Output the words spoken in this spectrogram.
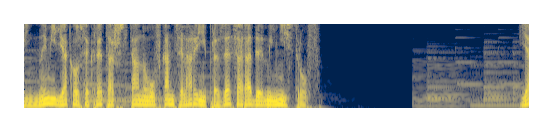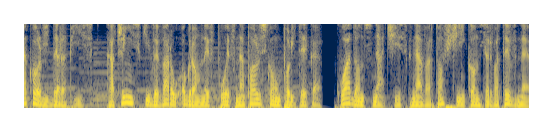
innymi jako sekretarz stanu w Kancelarii Prezesa Rady Ministrów. Jako lider PiS, Kaczyński wywarł ogromny wpływ na polską politykę, kładąc nacisk na wartości konserwatywne,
